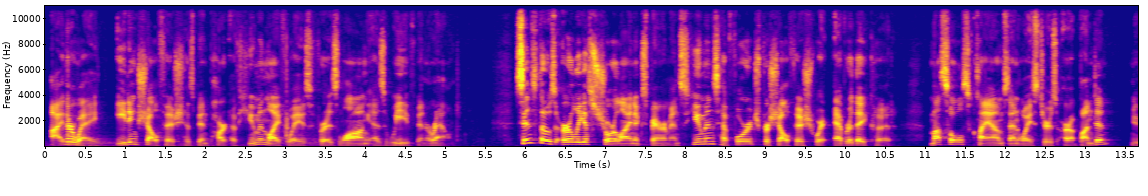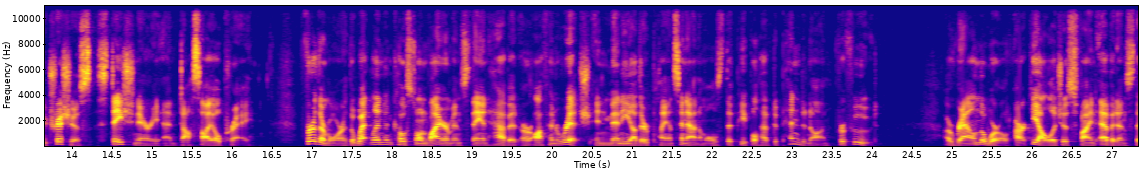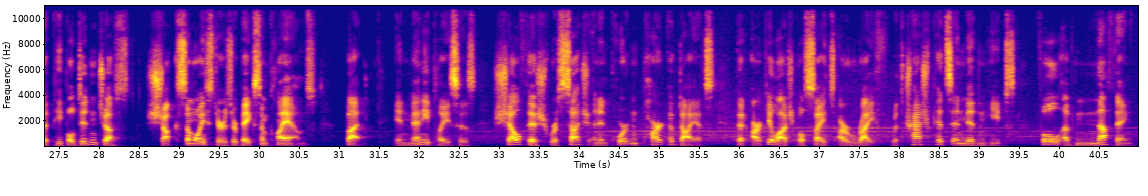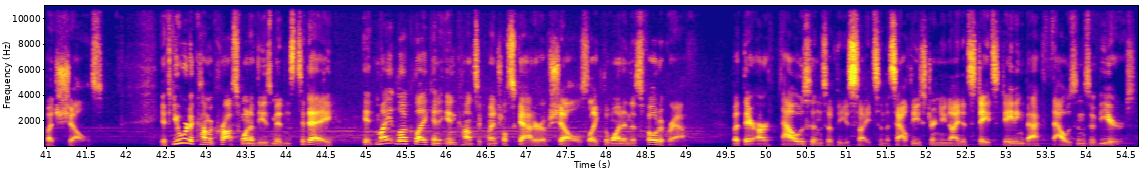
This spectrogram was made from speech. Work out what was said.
Either way, eating shellfish has been part of human lifeways for as long as we've been around. Since those earliest shoreline experiments, humans have foraged for shellfish wherever they could. Mussels, clams, and oysters are abundant, nutritious, stationary, and docile prey. Furthermore, the wetland and coastal environments they inhabit are often rich in many other plants and animals that people have depended on for food. Around the world, archaeologists find evidence that people didn't just shuck some oysters or bake some clams, but In many places, shellfish were such an important part of diets that archaeological sites are rife with trash pits and midden heaps full of nothing but shells. If you were to come across one of these middens today, it might look like an inconsequential scatter of shells like the one in this photograph, but there are thousands of these sites in the southeastern United States dating back thousands of years.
